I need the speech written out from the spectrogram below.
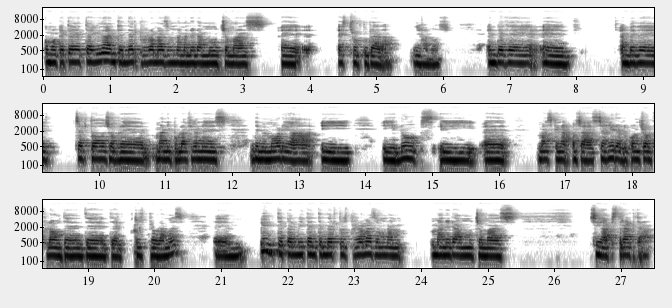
como que te, te, ayuda a entender programas de una manera mucho más eh, estructurada digamos, en vez de, eh, en vez de ser todo sobre manipulaciones de memoria y, loops y eh, más que nada, o sea, seguir el control flow de, tus programas, em, te permite entender tus programas de una manera mucho más, sí, abstracta.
